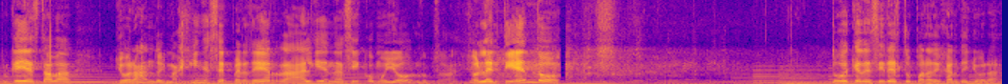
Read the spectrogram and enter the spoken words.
porque ella estaba llorando, imagínese perder a alguien así como yo, yo la entiendo. Tuve que decir esto para dejar de llorar.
